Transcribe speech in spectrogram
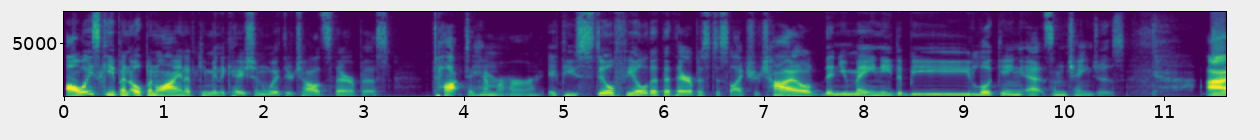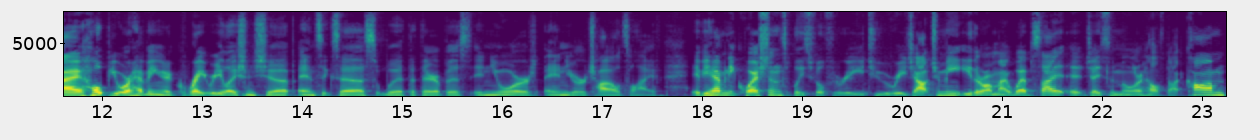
Always keep an open line of communication with your child's therapist. Talk to him or her. If you still feel that the therapist dislikes your child, then you may need to be looking at some changes. I hope you are having a great relationship and success with the therapist in yours and your child's life. If you have any questions, please feel free to reach out to me either on my website at jasonmillerhealth.com,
